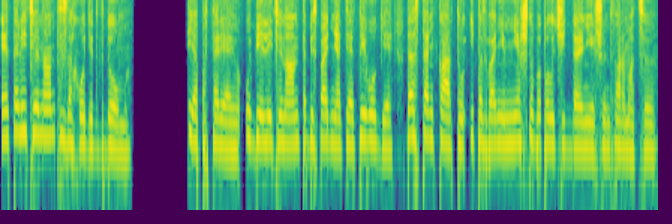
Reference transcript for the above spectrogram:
Это лейтенант заходит в дом. Я повторяю, убей лейтенанта без поднятия тревоги, достань карту и позвони мне, чтобы получить дальнейшую информацию.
